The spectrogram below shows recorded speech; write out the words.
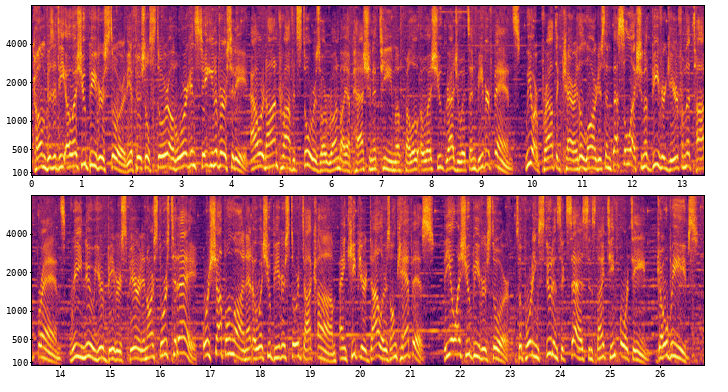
Come visit the OSU Beaver Store, the official store of Oregon State University. Our nonprofit stores are run by a passionate team of fellow OSU graduates and Beaver fans. We are proud to carry the largest and best selection of Beaver gear from the top brands. Renew your Beaver spirit in our stores today or shop online at osubeaverstore.com and keep your dollars on campus. The OSU Beaver Store, supporting student success since 1914. Go Beavs!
